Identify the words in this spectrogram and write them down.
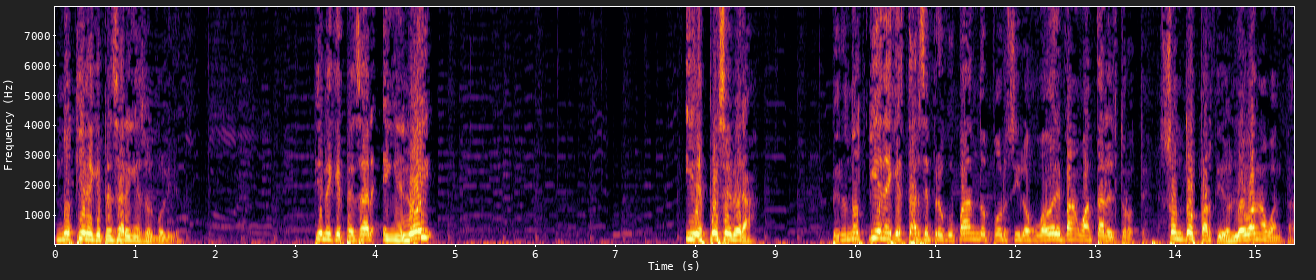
No tiene que pensar en eso el Bolío. Tiene que pensar en el hoy y después se verá. Pero no tiene que estarse preocupando por si los jugadores van a aguantar el trote. Son dos partidos, lo van a aguantar.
